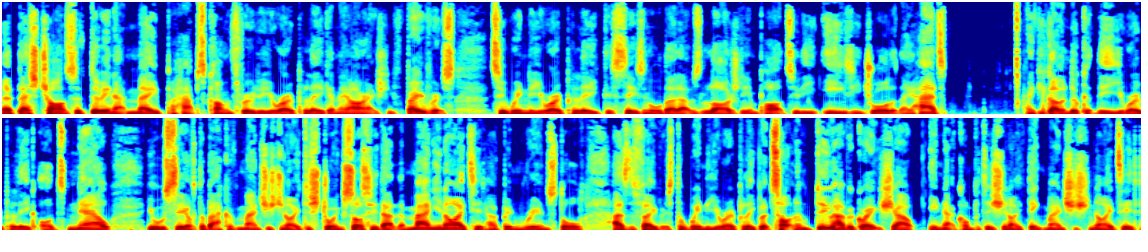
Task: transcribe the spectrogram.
Their best chance of doing that may perhaps come through the Europa League, and they are actually favourites to win the Europa League this season, although that was largely in part to the easy draw that they had. If you go and look at the Europa League odds now, you will see off the back of Manchester United destroying Sociedad that the Man United have been reinstalled as the favourites to win the Europa League. But Tottenham do have a great shout in that competition. I think Manchester United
